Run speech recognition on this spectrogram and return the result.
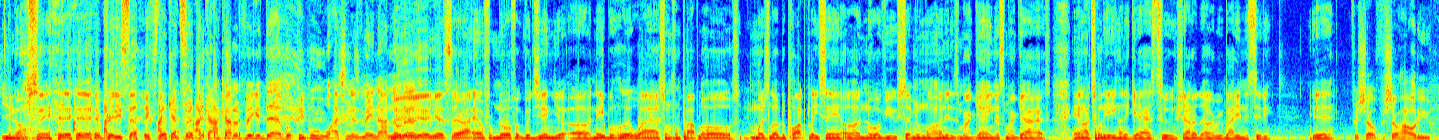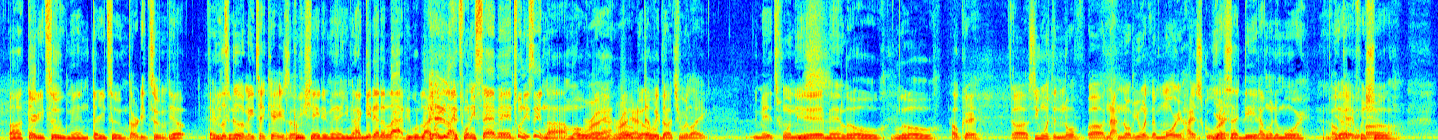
You know what I'm saying? Pretty self I, I, I kind of figured that, but people who watching this may not know yeah, that. yeah, yes, sir. I am from Norfolk, Virginia. Uh, neighborhood wise, I'm from Poplar Halls. Much love to Park Place and uh, Norview. 7100 is my gang. That's my guys. And my 2800 guys, too. Shout out to everybody in the city. Yeah. For sure, for sure. How old are you? Uh, 32, man. 32. 32. Yep. 32. You look good. May take care of yourself. Appreciate it, man. You know, I get that a lot. People be like, oh, you like 27, 26? Nah, I'm old Right, guy. right. I definitely older. thought you were like mid 20s. Yeah, man. A little old. A little old. Okay. Uh, so you went to North, uh, not North, you went to Maury High School, Yes, right? I did. I went to Maury. Okay, Yep, for uh, sure.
